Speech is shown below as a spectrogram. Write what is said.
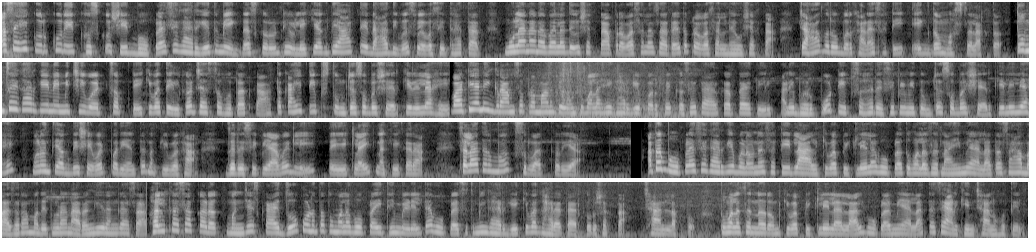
असे हे कुरकुरीत खुसखुशीत भोपळ्याचे घारगे तुम्ही एकदाच करून ठेवले की अगदी आठ ते दहा दिवस व्यवस्थित राहतात. मुलांना डब्याला देऊ शकता प्रवासाला जात आहे तर प्रवासाला नेऊ शकता. चहाबरोबर खाण्यासाठी एकदम मस्त लागतं. तुमचे घारगे नेहमीची वट चपटे किंवा तेलकट जास्त होतात का? तर काही टिप्स तुमच्यासोबत शेअर केलेले आहे वाटी आणि ग्रामचं प्रमाण देऊन तुम्हाला हे घारगे परफेक्ट कसे तयार करता येतील? आणि भरपूर टिप्ससह रेसिपी मी तुमच्यासोबत शेअर केलेली आहे. म्हणून ती अगदी शेवटपर्यंत नक्की बघा. जर रेसिपी आवडली तर एक लाईक नक्की करा. चला तर मग सुरुवात करूया. आता भोपळ्याचे घारगे बनवण्यासाठी लाल किंवा पिकलेला भोपळा तुम्हाला जर नाही मिळाला तसा हा बाजारामध्ये थोडा नारंगी रंगाचा हलकासा कडक म्हणजेच काय? जो कोणता तुम्हाला भोपळा इथे मिळेल त्या भोपळ्याचे तुम्ही घारगे किंवा घाऱ्या तयार करू शकता. छान लागतो. तुम्हाला जर नरम किंवा पिकलेला लाल भोपळा मिळाला त्याचे आणखीन छान होतील.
